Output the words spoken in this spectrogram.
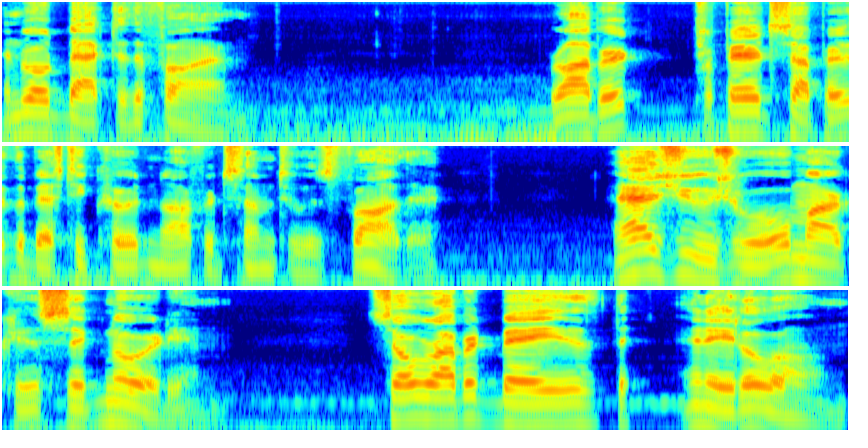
and rode back to the farm. Robert prepared supper the best he could and offered some to his father. As usual, Marcus ignored him. So Robert bathed and ate alone.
